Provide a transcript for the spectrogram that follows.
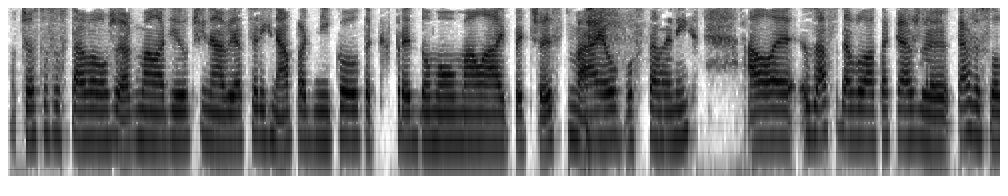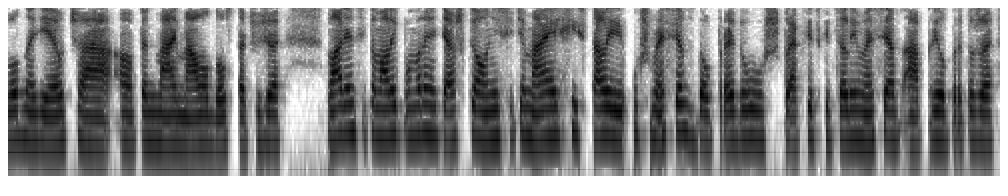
Často sa stávalo, že ak mala dievčina viacerých nápadníkov, tak pred domov mala aj 5-6 májov postavených. Ale zásada bola taká, že každé slobodné dievča ten maj malo dostať. Čiže mladenci to mali pomerne ťažké. Oni si tie maje chystali už mesiac dopredu, už prakticky celý mesiac apríl, pretože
